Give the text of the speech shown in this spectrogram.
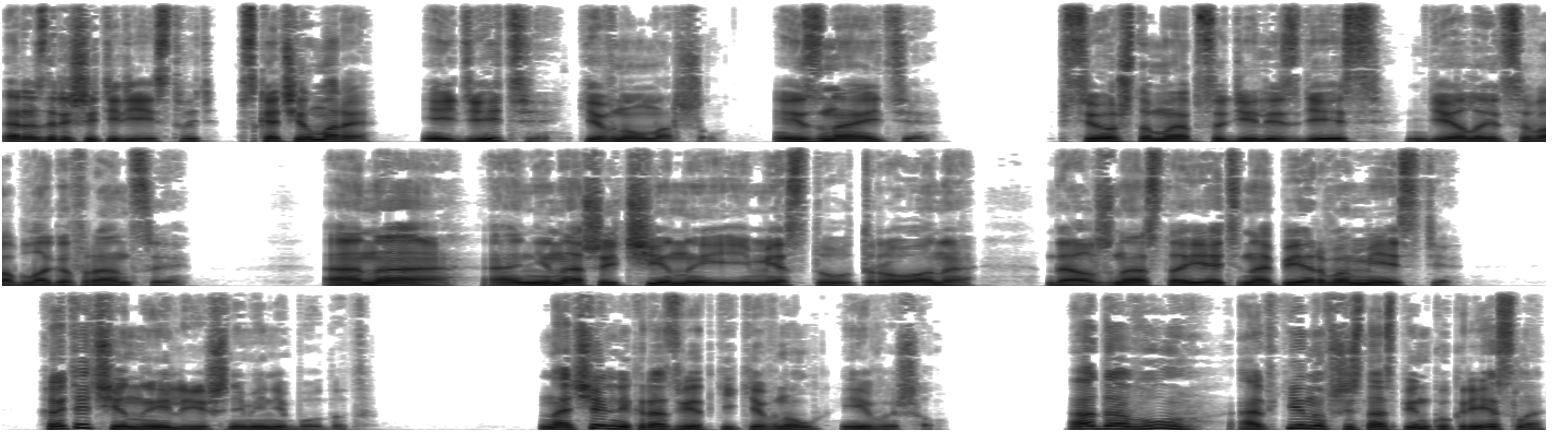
«Разрешите действовать?» — вскочил Море. «Идите», — кивнул маршал. «И знайте, все, что мы обсудили здесь, делается во благо Франции. Она, а не наши чины и место у трона, должна стоять на первом месте. Хотя чины лишними не будут. Начальник разведки кивнул и вышел. А Даву, откинувшись на спинку кресла,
